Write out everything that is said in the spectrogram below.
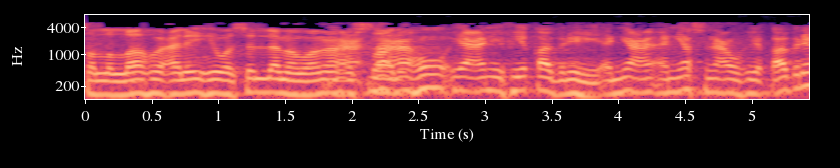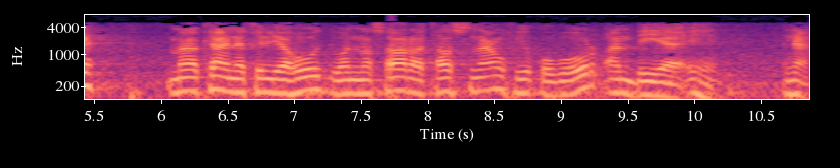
صلى الله عليه وسلم ومع الصالح. معه يعني في قبره أن أن يصنعوا في قبره ما كانت اليهود والنصارى تصنع في قبور أنبيائهم. نعم.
